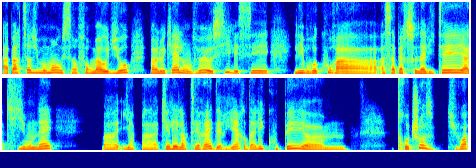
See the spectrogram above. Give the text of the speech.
à partir du moment où c'est un format audio par lequel on veut aussi laisser libre cours à, à sa personnalité, à qui on est, bah, il n'y a pas, quel est l'intérêt derrière d'aller couper euh, trop de choses? Tu vois,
